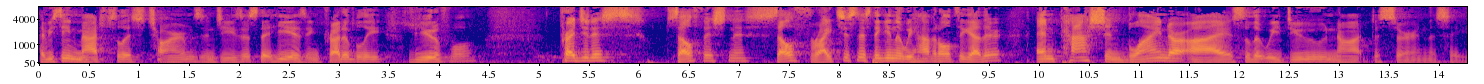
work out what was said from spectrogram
Have you seen matchless charms in Jesus? That he is incredibly beautiful? Prejudice, selfishness, self-righteousness, thinking that we have it all together, and passion blind our eyes so that we do not discern the Savior.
